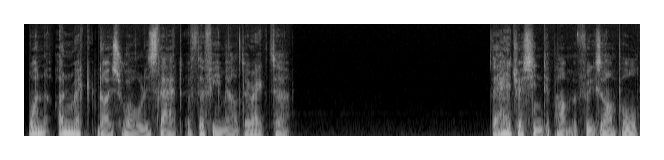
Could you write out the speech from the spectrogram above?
one unrecognised role is that of the female director. The hairdressing department, for example,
